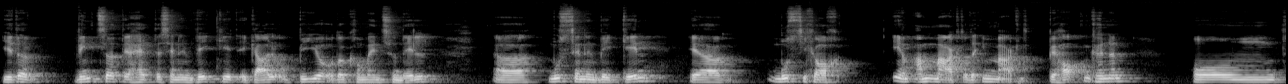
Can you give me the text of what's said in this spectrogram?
jeder Winzer, der heute seinen Weg geht, egal ob bio oder konventionell, äh, muss seinen Weg gehen. Er muss sich auch am Markt oder im Markt behaupten können und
